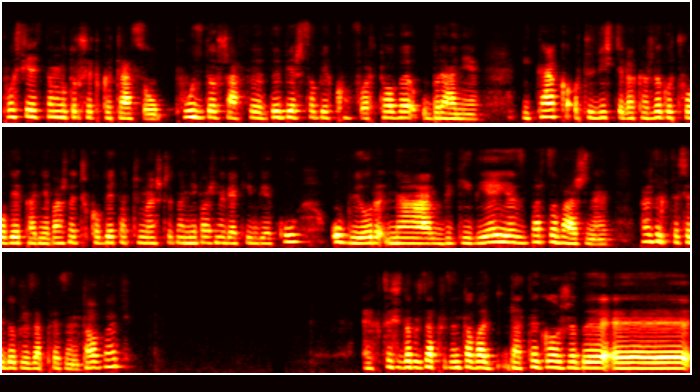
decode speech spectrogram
Poświęć temu troszeczkę czasu, pójdź do szafy, wybierz sobie komfortowe ubranie. I tak oczywiście dla każdego człowieka, nieważne czy kobieta, czy mężczyzna, nieważne w jakim wieku, ubiór na Wigilię jest bardzo ważny. Każdy chce się dobrze zaprezentować. Chce się dobrze zaprezentować, dlatego żeby e,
